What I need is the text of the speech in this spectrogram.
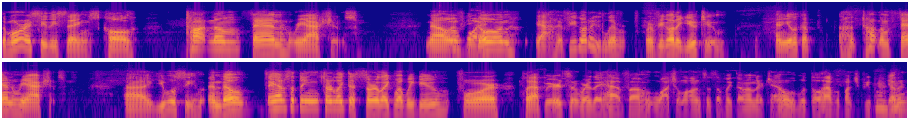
the more I see these things called Tottenham fan reactions. Now, Oh, if boy. you go on, yeah, if you go to Liver, or if you go to YouTube and you look up uh, Tottenham fan reactions, uh, you will see, and they'll they have something sort of like this, sort of like what we do for playoff beards, where they have uh, watch-alongs and stuff like that on their channel. but They'll have a bunch of people Mhm. together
